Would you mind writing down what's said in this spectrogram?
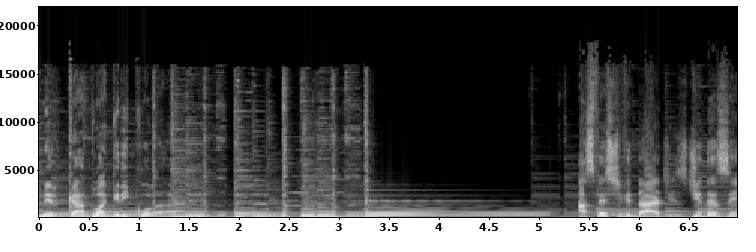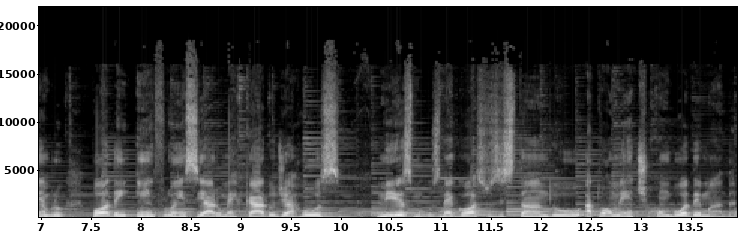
Mercado Agrícola As festividades de dezembro podem influenciar o mercado de arroz, mesmo os negócios estando atualmente com boa demanda.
